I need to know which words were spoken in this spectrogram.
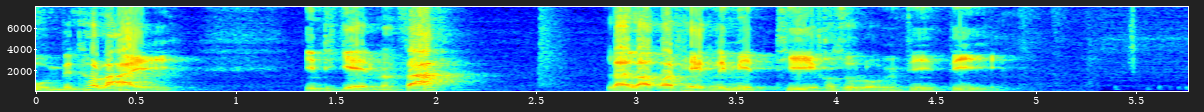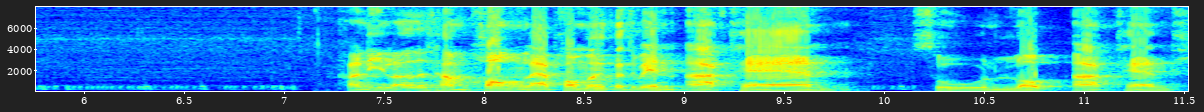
0เป็นเท่าไหร่อินทิเกรตมันซะ แล้วเราก็เทคลิมิต t เข้าสู่ลบอินฟินิตี้คราวนี้เราจะทำคล่องแล้วเพราะมันก็จะเป็น arc tan 0ลบ arc tan t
